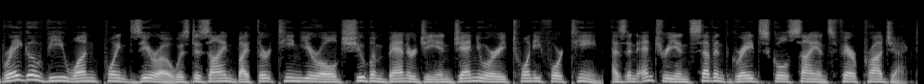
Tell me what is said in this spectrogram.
Braigo V1.0 was designed by 13-year-old Shubham Banerjee in January 2014, as an entry in 7th grade school science fair project.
